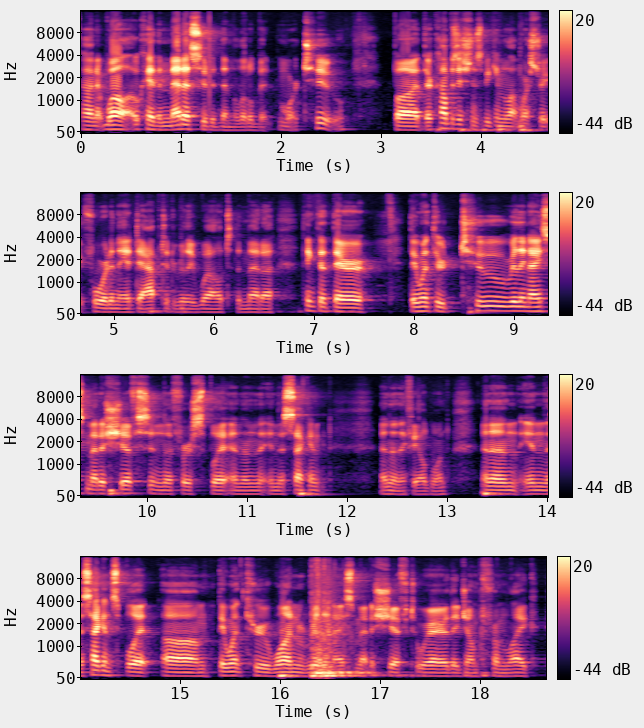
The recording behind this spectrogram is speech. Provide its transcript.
kind of, well, okay, the meta suited them a little bit more too, but their compositions became a lot more straightforward and they adapted really well to the meta. I think that they're, they went through two really nice meta shifts in the first split and then in the second and then they failed one. And then in the second split, um, they went through one really nice meta shift where they jumped from like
